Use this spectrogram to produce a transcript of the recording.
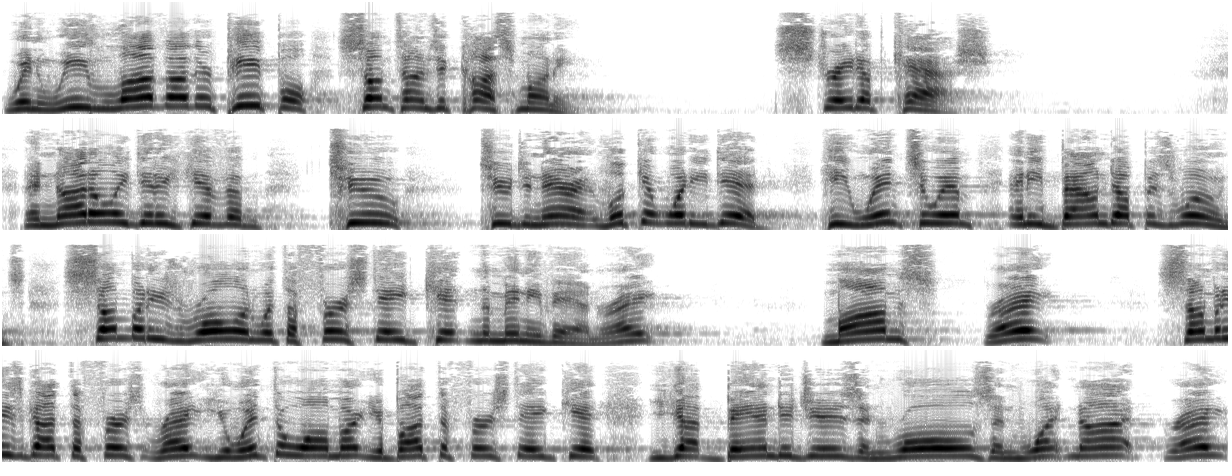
when we love other people, sometimes it costs money. Straight up cash. And not only did he give him two, two denarii, look at what he did. He went to him and he bound up his wounds. Somebody's rolling with a first aid kit in the minivan, right? Moms, right? Somebody's got the first, right? You went to Walmart, you bought the first aid kit, you got bandages and rolls and whatnot, right?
